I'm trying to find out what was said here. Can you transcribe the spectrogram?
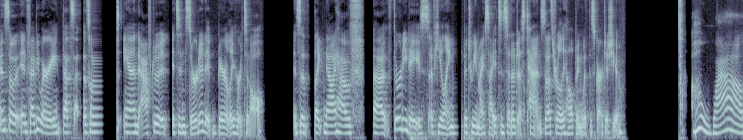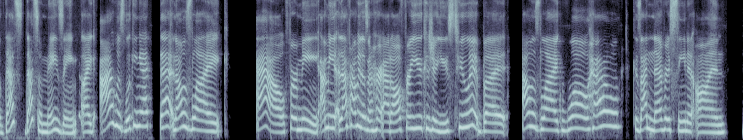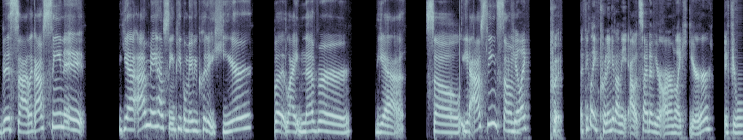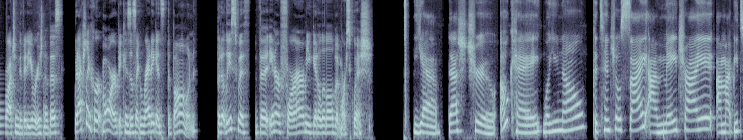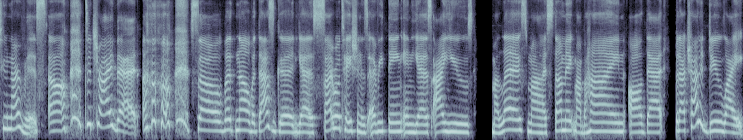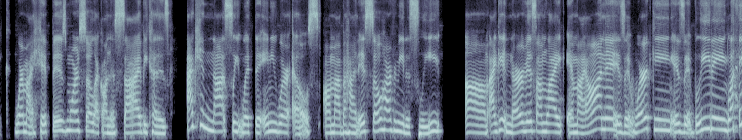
and so in February, that's that's when and after it, it's inserted, it barely hurts at all. And so, like now, I have uh, 30 days of healing between my sites instead of just 10. So that's really helping with the scar tissue. Oh wow, that's that's amazing. Like I was looking at that and I was like, ow, for me. I mean, that probably doesn't hurt at all for you because you're used to it, but I was like, whoa, how? Because I never seen it on this side. Like I've seen it. Yeah, I may have seen people maybe put it here, but like never. Yeah. So yeah, I've seen some. I feel like put. I think like putting it on the outside of your arm, like here, if you're watching the video version of this, would actually hurt more because it's like right against the bone. But at least with the inner forearm, you get a little bit more squish. Yeah, that's true. Okay. Well, you know, potential site. I may try it. I might be too nervous uh, to try that. so, but no, but that's good. Yes, side rotation is everything. And yes, I use my legs, my stomach, my behind, all that. But I try to do like where my hip is more so, like on the side, because I cannot sleep with it anywhere else on my behind. It's so hard for me to sleep. Um, I get nervous. I'm like, am I on it? Is it working? Is it bleeding? Like,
